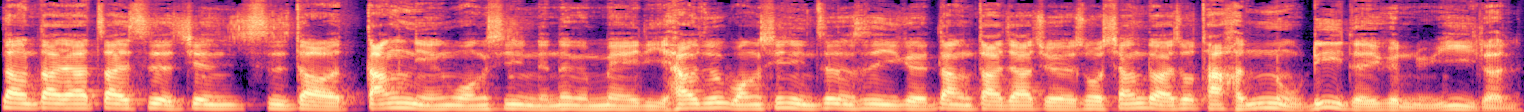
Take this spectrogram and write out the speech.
让大家再次的见识到了当年王心凌的那个魅力。还有就是王心凌真的是一个让大家觉得说相对来说她很努力的一个女艺人，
